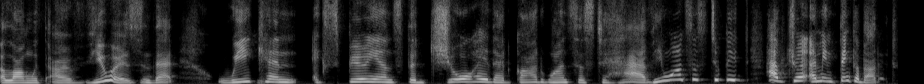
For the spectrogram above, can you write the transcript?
along with our viewers, and that we mm-hmm. can experience the joy that God wants us to have. He wants us to be have joy. I mean, think about it.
